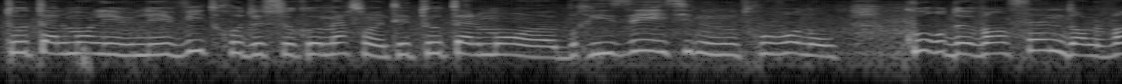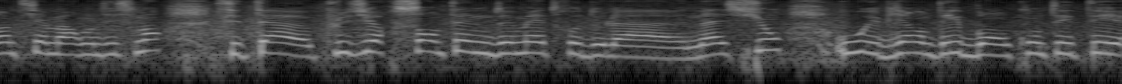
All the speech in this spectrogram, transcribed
totalement. Les, vitres de ce commerce ont été totalement brisées. Ici, nous nous trouvons donc cours de Vincennes, dans le 20e arrondissement. C'est à plusieurs centaines de mètres de la nation où eh bien, des banques ont été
